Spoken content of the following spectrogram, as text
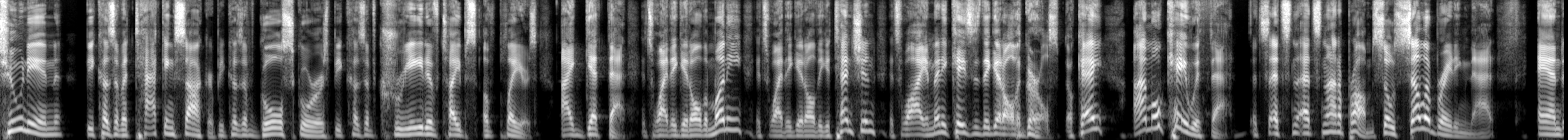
tune in because of attacking soccer, because of goal scorers, because of creative types of players. I get that. It's why they get all the money. It's why they get all the attention. It's why, in many cases, they get all the girls. Okay, I'm okay with that. That's that's that's not a problem. So celebrating that and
